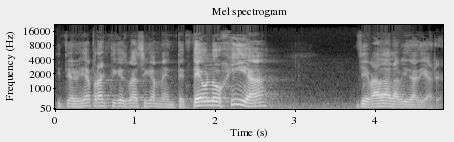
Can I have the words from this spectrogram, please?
Y teología práctica es básicamente teología llevada a la vida diaria.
